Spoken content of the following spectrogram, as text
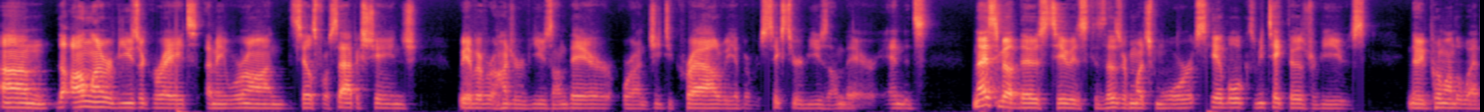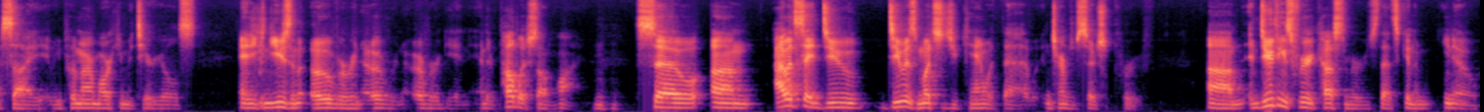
Um, the online reviews are great. I mean, we're on Salesforce App Exchange. We have over 100 reviews on there. We're on G2 Crowd. We have over 60 reviews on there. And it's nice about those too is because those are much more scalable because we take those reviews and then we put them on the website and we put them in our marketing materials and you can use them over and over and over again and they're published online. Mm-hmm. So um, I would say do do as much as you can with that in terms of social proof um, and do things for your customers that's going to you know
